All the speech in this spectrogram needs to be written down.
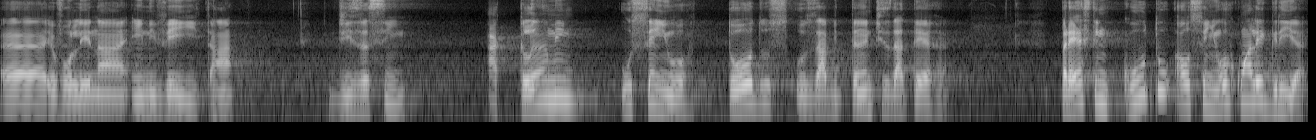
é, eu vou ler na NVI, tá? Diz assim: Aclamem o Senhor, todos os habitantes da terra. Prestem culto ao Senhor com alegria.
